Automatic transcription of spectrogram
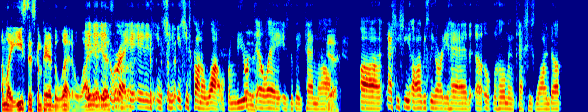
I'm like East is compared to what Hawaii? it- it- I don't right. It, it is, it's, just, it's just kind of wild. From New York to LA is the Big Ten now. yeah. Uh, SEC obviously already had uh, Oklahoma and Texas lined up.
